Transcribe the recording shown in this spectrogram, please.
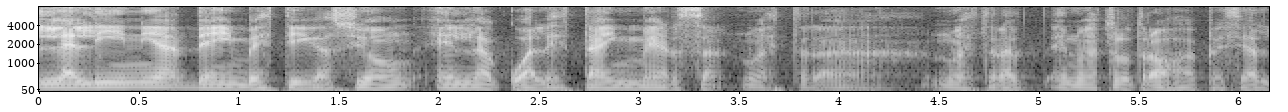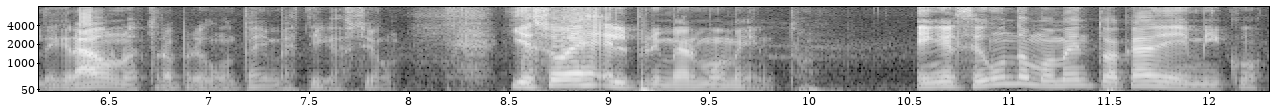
la línea de investigación en la cual está inmersa nuestra, nuestra, en nuestro trabajo especial de grado, nuestra pregunta de investigación. Y eso es el primer momento. En el segundo momento académico,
